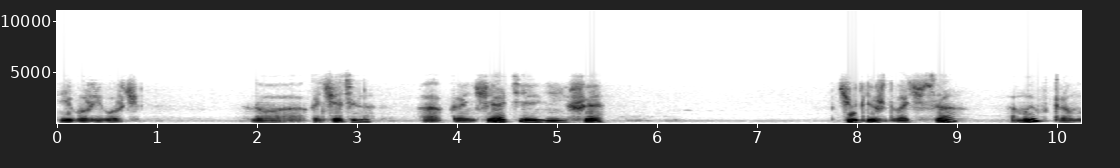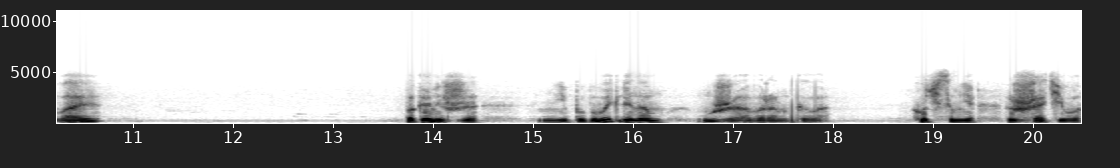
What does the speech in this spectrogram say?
Егор Егорович. Но окончательно, окончательнейше. Чуть лишь два часа, а мы в трамвае. Пока же не побывать ли нам у Жаворонкова? Хочется мне сжать его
